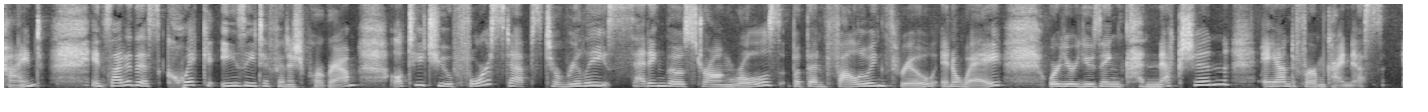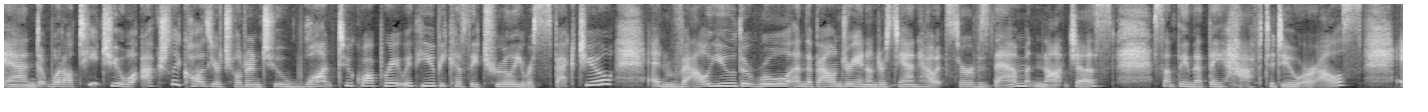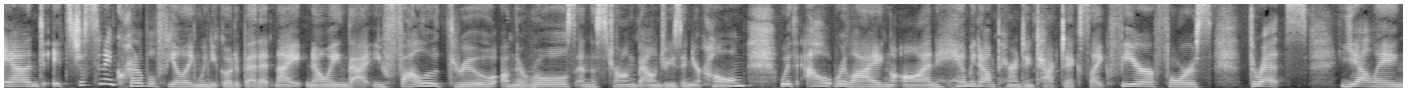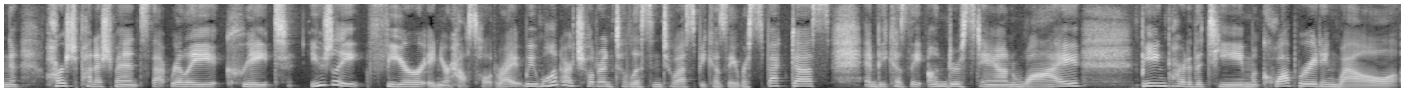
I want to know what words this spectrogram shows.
kind. Inside of this quick, easy to finish program, I'll teach you four steps to really setting those strong rules, but then following through in a way where you're using connection and firm kindness And what I'll teach you will actually cause your children to want to cooperate with you because they truly respect you and value the rule and the boundary and understand how it serves them, not just something that they have to do or else. And it's just an incredible feeling when you go to bed at night knowing that you followed through on the rules and the strong boundaries in your home without relying on hand me down parenting tactics like fear, force, threats, yelling, harsh punishments that really create usually fear in your household, right? We want our children to listen to us because they respect us and because they understand why being part of the team, cooperating well,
